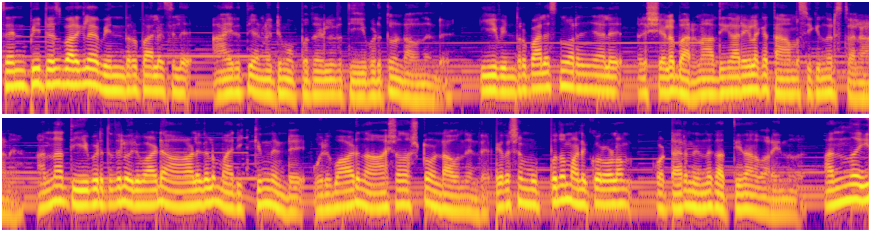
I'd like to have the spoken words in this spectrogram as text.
സെന്റ് പീറ്റേഴ്സ്ബർഗിലെ വിന്റർ പാലസിൽ ആയിരത്തി എണ്ണൂറ്റി മുപ്പത്തേഴിൽ ഒരു തീപിടുത്തം ഉണ്ടാവുന്നുണ്ട്. ഈ വിന്റർ പാലസ് എന്ന് പറഞ്ഞു കഴിഞ്ഞാൽ റഷ്യയിലെ ഭരണാധികാരികളൊക്കെ താമസിക്കുന്ന ഒരു സ്ഥലമാണ്. അന്ന് ആ തീപിടുത്തത്തിൽ ഒരുപാട് ആളുകൾ മരിക്കുന്നുണ്ട്. ഒരുപാട് നാശനഷ്ടം ഉണ്ടാവുന്നുണ്ട്. ഏകദേശം മുപ്പത് മണിക്കൂറോളം കൊട്ടാരം നിന്ന് കത്തിയെന്നാണ് പറയുന്നത്. അന്ന് ഈ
